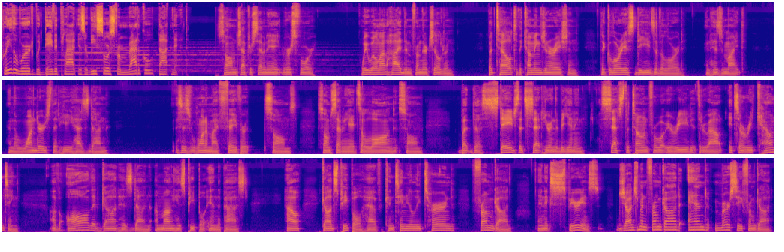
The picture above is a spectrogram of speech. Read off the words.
Pray the Word with David Platt is a resource from radical.net. Psalm chapter 78, verse 4. We will not hide them from their children, but tell to the coming generation the glorious deeds of the Lord and his might and the wonders that he has done. This is one of my favorite Psalms, Psalm 78. It's a long psalm, but the stage that's set here in the beginning sets the tone for what we read throughout. It's a recounting of all that God has done among his people in the past, how God's people have continually turned from God and experienced judgment from God and mercy from God.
